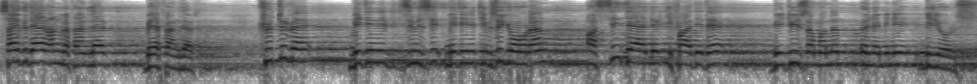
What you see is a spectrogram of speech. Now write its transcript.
Saygıdeğer hanımefendiler, beyefendiler, kültür ve medeniyetimizi, medeniyetimizi yoğuran asli değerleri ifadede Bediüzzaman'ın önemini biliyoruz.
